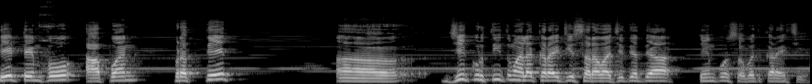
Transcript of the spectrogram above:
ते टेम्पो आपण प्रत्येक जी कृती तुम्हाला करायची सरावाची ते त्या टेम्पो सोबत करायची आहे.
